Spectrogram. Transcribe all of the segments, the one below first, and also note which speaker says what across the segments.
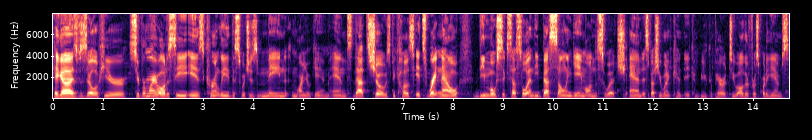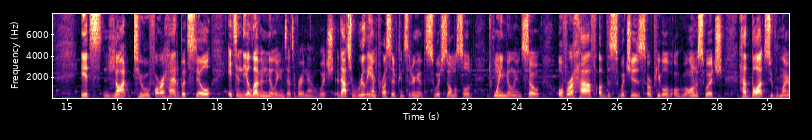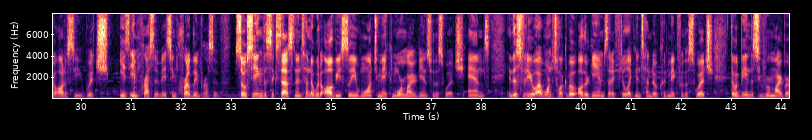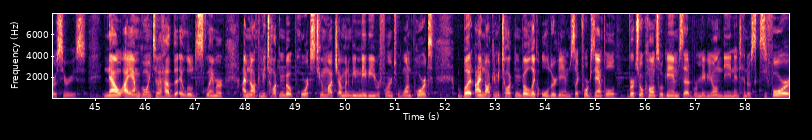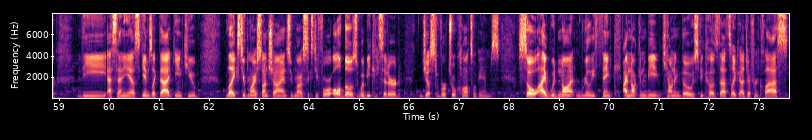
Speaker 1: Hey guys, Vezerlo here. Super Mario Odyssey is currently the Switch's main Mario game, and that shows because it's right now the most successful and the best-selling game on the Switch, and especially when it can, it can, you compare it to other first-party games. It's not too far ahead, but still, it's in the 11 millions as of right now, which that's really impressive considering that the Switch has almost sold 20 million. So over a half of the Switches or people who own a Switch have bought Super Mario Odyssey, which is impressive. It's incredibly impressive. So seeing the success, Nintendo would obviously want to make more Mario games for the Switch, and in this video I want to talk about other games that I feel like Nintendo could make for the Switch that would be in the Super Mario Bros. series. Now, I am going to have the, a little disclaimer. I'm not going to be talking about ports too much. I'm going to be maybe referring to one port, but I'm not going to be talking about like older games, like for example, virtual console games that were maybe on the Nintendo 64, the SNES, games like that, GameCube, like Super Mario Sunshine, Super Mario 64, all of those would be considered just virtual console games. So I would not really think, I'm not going to be counting those because that's like a different class.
